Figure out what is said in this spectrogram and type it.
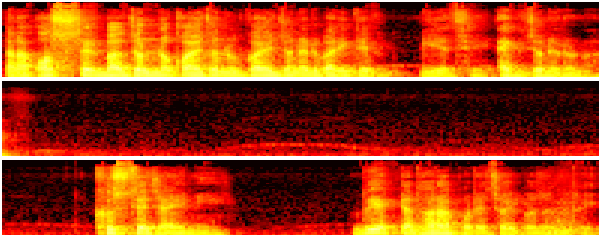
তারা অস্ত্রের বা জন্য কয়জন, কয়জনের বাড়িতে গিয়েছে? একজনেরও না। খুঁজতে যায়নি। দুই একটা ধরা পড়েছে ওই পর্যন্তই।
